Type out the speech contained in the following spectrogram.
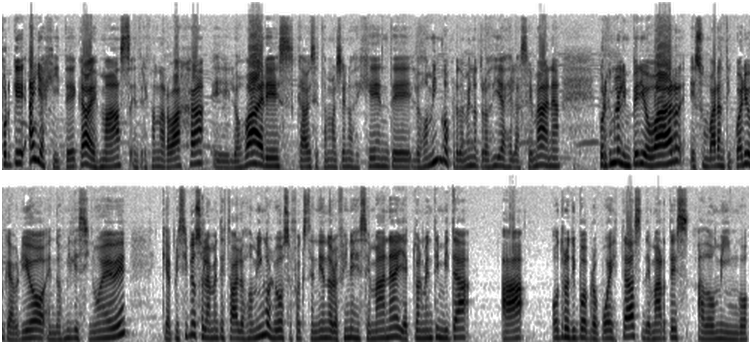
porque hay agite cada vez más entre esta Narvaja, eh, los bares cada vez están más llenos de gente, los domingos, pero también otros días de la semana. Por ejemplo, el Imperio Bar es un bar anticuario que abrió en 2019, que al principio solamente estaba los domingos, luego se fue extendiendo los fines de semana y actualmente invita a otro tipo de propuestas de martes a domingo.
